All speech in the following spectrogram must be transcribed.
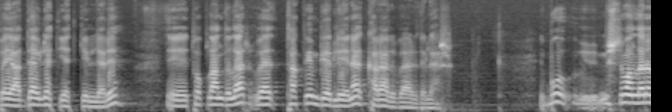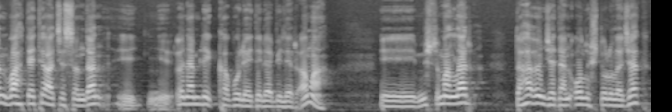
veya devlet yetkilileri toplandılar ve takvim birliğine karar verdiler. Bu e, Müslümanların vahdeti açısından e, önemli kabul edilebilir ama e, Müslümanlar daha önceden oluşturulacak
